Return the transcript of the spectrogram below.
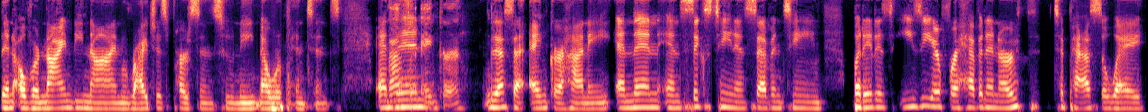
than over 99 righteous persons who need no repentance. And That's then an anchor. that's an anchor, honey. And then in 16 and 17, but it is easier for heaven and earth to pass away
